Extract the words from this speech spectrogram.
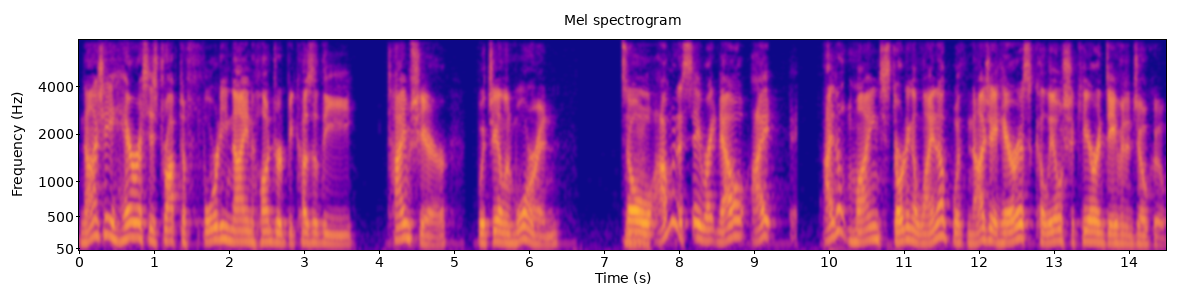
Najee Harris has dropped to 4,900 because of the timeshare with Jaylen Warren. So mm. I'm going to say right now, I I don't mind starting a lineup with Najee Harris, Khalil Shakir, and David Njoku.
